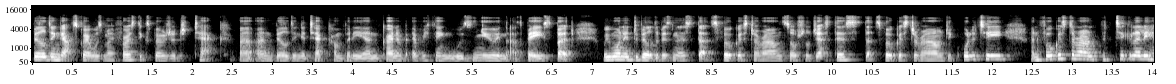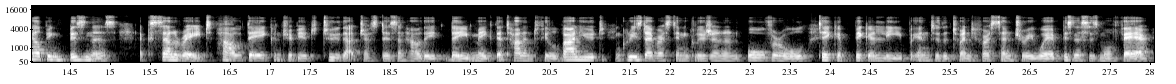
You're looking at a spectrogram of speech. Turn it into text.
Building Gap Square was my first exposure to tech uh, and building a tech company, and kind of everything was new in that space. But we wanted to build a business that's focused around social justice, that's focused around equality, and focused around particularly helping business accelerate how they contribute to that justice and how they, they make their talent feel valued, increase diversity and inclusion, and overall take a bigger leap into the 21st century where business is more fair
